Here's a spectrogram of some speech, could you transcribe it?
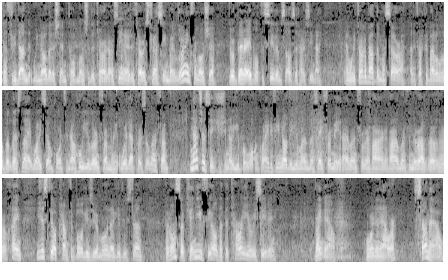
That's redundant. We know that Hashem told Moshe the Torah at Har Sinai. The Torah is stressing by learning from Moshe, they were better able to see themselves at Har Sinai. And when we talk about the Mesorah, and I talked about it a little bit last night, why it's so important to know who you learn from, where that person learned from, not just that you should know you belong, right? If you know that you learn, let's say from me, and I learned from Rav and Rav Aaron learned from the Rav, Rav, Rav Chaim, you just feel comfortable, gives you a munah, gives you strength. But also, can you feel that the Torah you're receiving right now, or in an hour, somehow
